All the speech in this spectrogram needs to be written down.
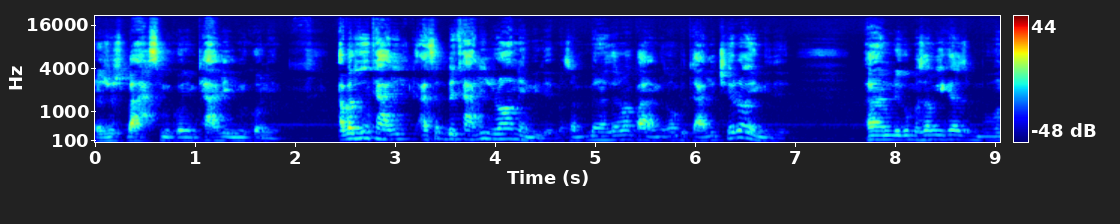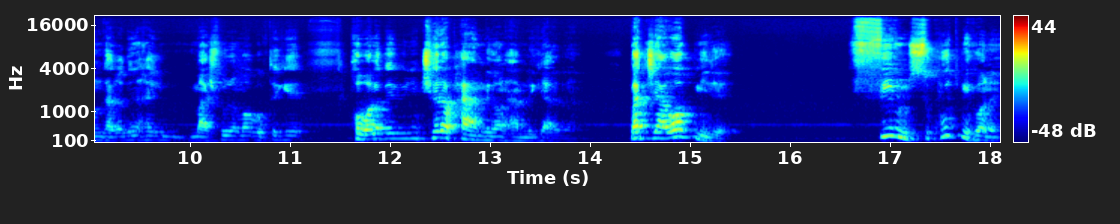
راجبش بحث می‌کنیم تحلیل می‌کنیم. اول این تحلیل اصلا به تحلیل راه نمیده. مثلا به نظر من پرندگان به تحلیل چه راهی میده؟ پرندگان مثلا یکی از منتقدین خیلی مشهور ما گفته که خب حالا ببینیم چرا پرندگان حمله کردن؟ بعد جواب میده. فیلم سکوت می‌کنه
